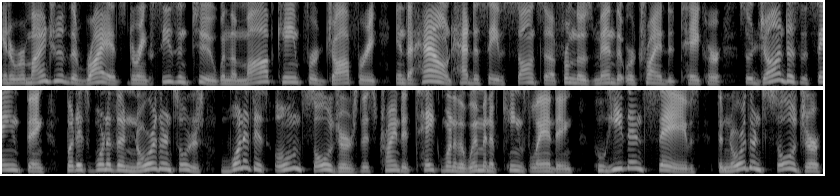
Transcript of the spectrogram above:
and it reminds you of the riots during season 2 when the mob came for Joffrey and the Hound had to save Sansa from those men that were trying to take her. So Jon does the same thing, but it's one of the northern soldiers, one of his own soldiers that's trying to take one of the women of King's Landing who he then saves, the Northern Soldier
